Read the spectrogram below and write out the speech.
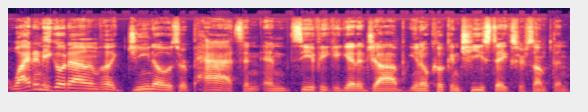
why didn't he go down to like Geno's or Pat's and and see if he could get a job? You know, cooking cheesesteaks or something.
